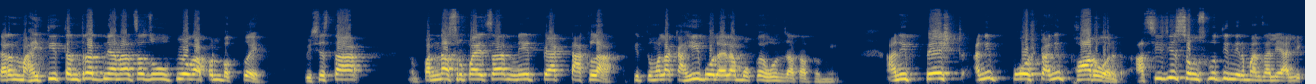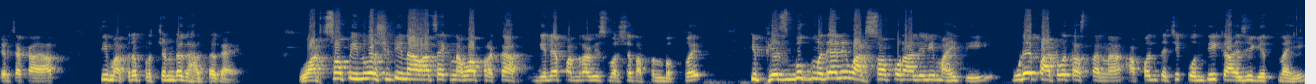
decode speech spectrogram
कारण माहिती तंत्रज्ञानाचा जो उपयोग आपण बघतोय विशेषतः पन्नास रुपयाचा नेट पॅक टाकला की तुम्हाला काही बोलायला मोकळं होऊन जाता तुम्ही. आणि पेस्ट आणि पोस्ट आणि फॉरवर्ड अशी जी संस्कृती निर्माण झाली अलीकडच्या काळात ती मात्र प्रचंड घातक आहे. व्हॉट्सअप युनिव्हर्सिटी नावाचा एक नवा प्रकार गेल्या पंधरा वीस वर्षात आपण बघतोय की फेसबुकमध्ये आणि व्हॉट्सअपवर आलेली माहिती पुढे पाठवत असताना आपण त्याची कोणतीही काळजी घेत नाही.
